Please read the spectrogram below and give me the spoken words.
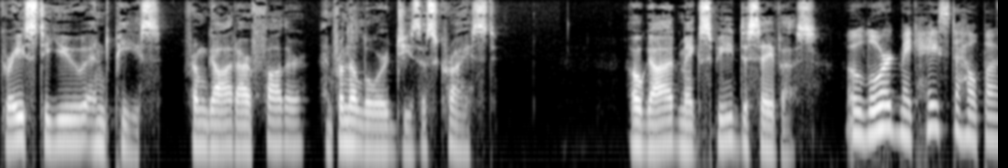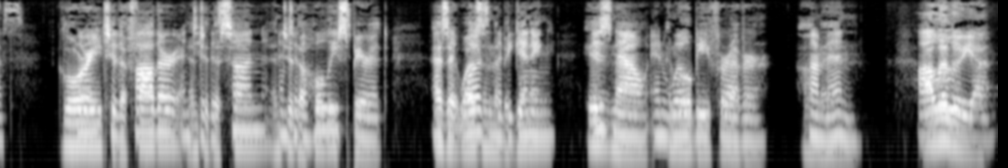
Grace to you and peace from God our Father and from the Lord Jesus Christ. O God, make speed to save us. O Lord, make haste to help us. Glory, Glory to, to the, the Father, and to the Son, and to the Holy Spirit, as it was in the beginning, is now, and will be forever. Amen. Alleluia.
